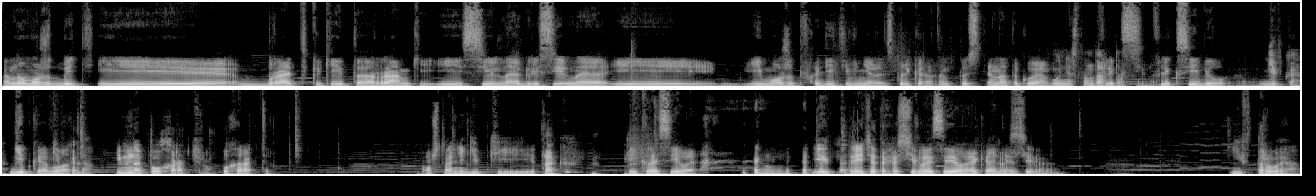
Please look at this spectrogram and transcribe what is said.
Оно может быть и брать какие-то рамки, и сильно агрессивное, и, и может входить и в нежность. Только, э, то есть она такое... У нее флекс, флексибил. Гибкая. Гибкая, Гибкая, вот. да. Именно по характеру. По характеру. Потому что они гибкие и так. И красивые. Ну, и третье это красивое. Красивое, конечно. Красивое. И второе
